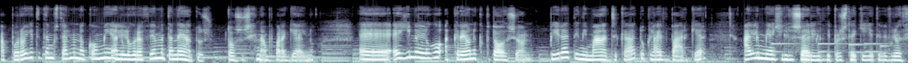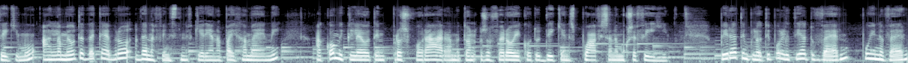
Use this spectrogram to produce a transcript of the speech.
απορώ γιατί δεν μου στέλνουν ακόμη αλληλογραφία με τα νέα τους, τόσο συχνά που παραγγέλνω. Ε, έγινε λόγω ακραίων εκπτώσεων. Πήρα την Imagica του Clive Barker, άλλη μια χιλιοσέλιδη προσθήκη για τη βιβλιοθήκη μου, αλλά με ούτε 10 ευρώ δεν αφήνεις την ευκαιρία να πάει χαμένη. Ακόμη κλαίω την προσφοράρα με τον ζωφερό οίκο του Dickens που άφησα να μου ξεφύγει. Πήρα την πλωτή πολιτεία του Βέρν, που είναι Βέρν,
